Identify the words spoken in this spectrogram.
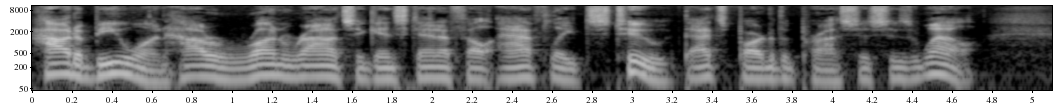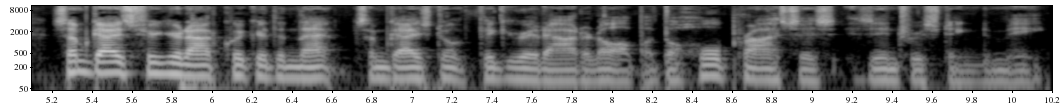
how to be one, how to run routes against NFL athletes too, that's part of the process as well. Some guys figure it out quicker than that, some guys don't figure it out at all, but the whole process is interesting to me.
